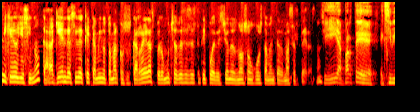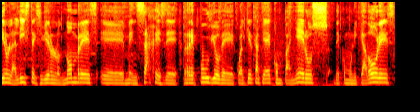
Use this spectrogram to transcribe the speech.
mi querido Jessy, ¿no? Cada quien decide qué camino tomar con sus carreras, pero muchas veces este tipo de decisiones no son justamente las más certeras, ¿no? Sí, aparte exhibieron la lista, exhibieron los nombres, eh, mensajes de repudio de cualquier cantidad de compañeros, de comunicadores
